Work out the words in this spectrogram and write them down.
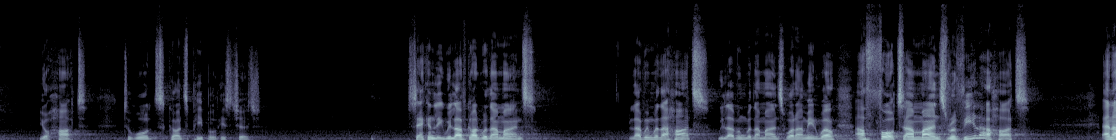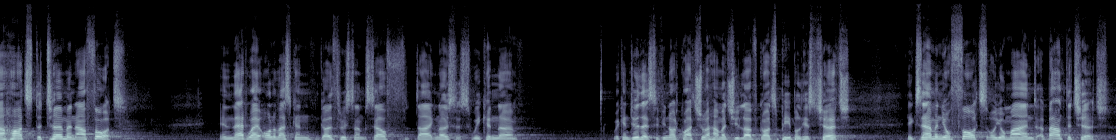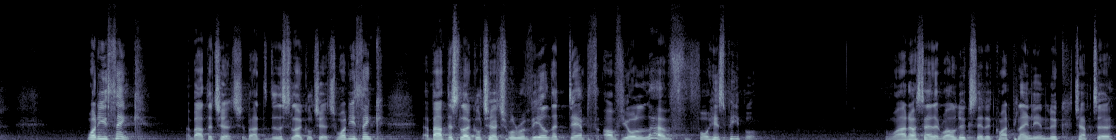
your heart towards God's people, His church? Secondly, we love God with our minds. We love Him with our hearts, we love Him with our minds. What I mean? Well, our thoughts, our minds reveal our hearts and our hearts determine our thoughts. In that way, all of us can go through some self diagnosis. We can, uh, we can do this. If you're not quite sure how much you love God's people, His church, examine your thoughts or your mind about the church. What do you think about the church, about this local church? What do you think about this local church will reveal the depth of your love for His people? Why do I say that? Well, Luke said it quite plainly in Luke chapter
